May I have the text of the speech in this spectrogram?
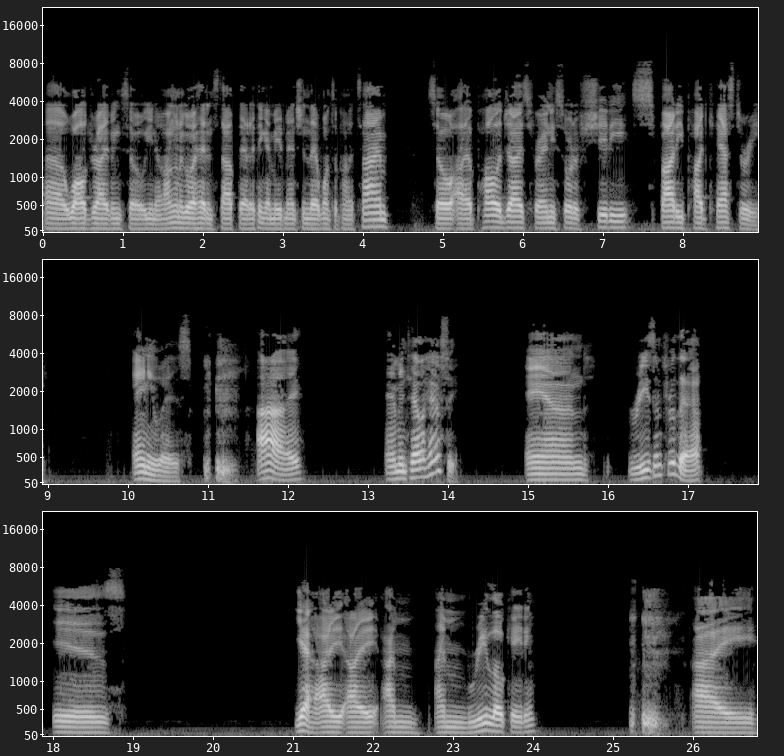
uh, while driving. So, you know, I'm going to go ahead and stop that. I think I made mention that once upon a time. So I apologize for any sort of shitty, spotty podcastery. Anyways, I am in Tallahassee. And reason for that is yeah, I I I'm I'm relocating. I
